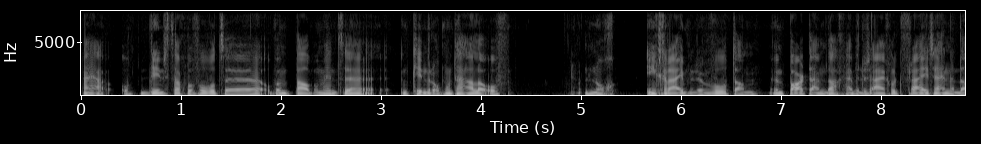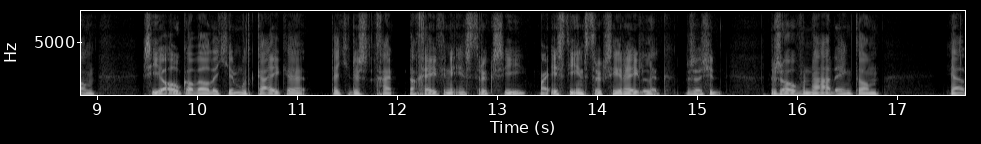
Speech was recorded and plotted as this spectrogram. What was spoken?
nou ja, op dinsdag bijvoorbeeld uh, op een bepaald moment uh, een kinder op moet halen of nog ingrijpender bijvoorbeeld dan een parttime dag hebben, dus eigenlijk vrij zijn. En dan zie je ook al wel dat je moet kijken dat je dus dan geef je een instructie, maar is die instructie redelijk? Dus als je er zo over nadenkt, dan ja,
